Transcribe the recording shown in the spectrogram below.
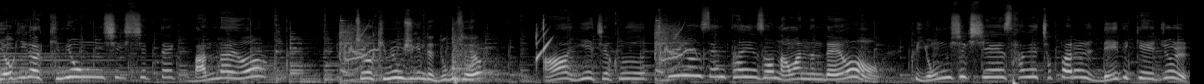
여기가 김용식 씨 댁 맞나요? 제가 김용식인데 누구세요? 아, 예, 제가 그 청년 센터에서 나왔는데요. 그 용식 씨의 사회 첫발을 내딛게 해줄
